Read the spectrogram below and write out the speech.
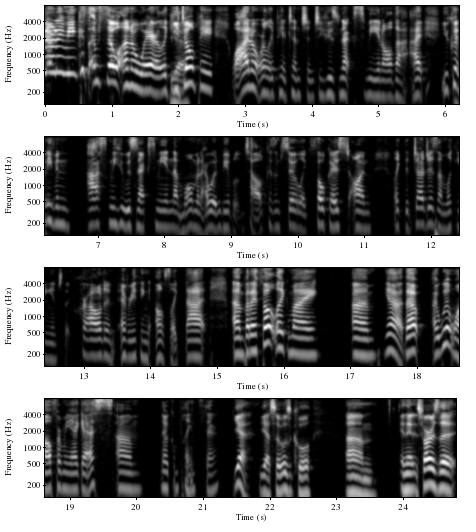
know what I mean? Because I'm so unaware. Like Yeah. you don't pay. Well, I don't really pay attention to who's next to me and all that. I you couldn't even ask me who was next to me in that moment. I wouldn't be able to tell because I'm so like focused on like the judges. I'm looking into the crowd and everything else like that. Um, but I felt like my um, yeah that I went well for me. I guess um, no complaints there. Yeah, yeah. So it was cool. Um, and then as far as the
